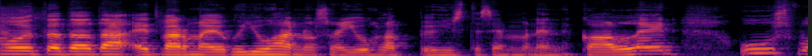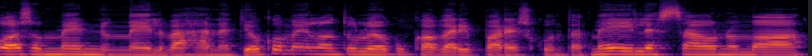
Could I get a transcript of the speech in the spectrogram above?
Mutta tota, et varmaan joku juhannus on juhlapyhistä semmoinen kallein. Uusi vuosi on mennyt meillä vähän, että joko meillä on tullut joku kaveripariskunta meille saunomaa,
